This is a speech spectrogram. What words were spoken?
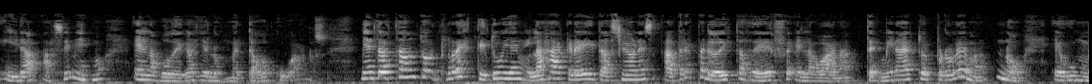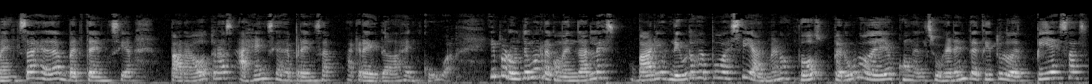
irá asimismo en las bodegas y en los mercados cubanos. Mientras tanto, restituyen las acreditaciones a tres periodistas de F en La Habana. ¿Termina esto el problema? No, es un mensaje de advertencia para otras agencias de prensa acreditadas en Cuba. Y por último, recomendarles varios libros de poesía, al menos dos, pero uno de ellos con el sugerente título de Piezas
